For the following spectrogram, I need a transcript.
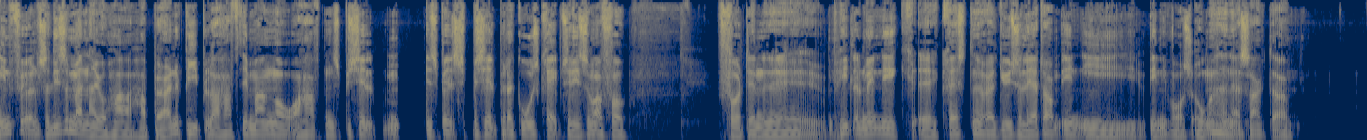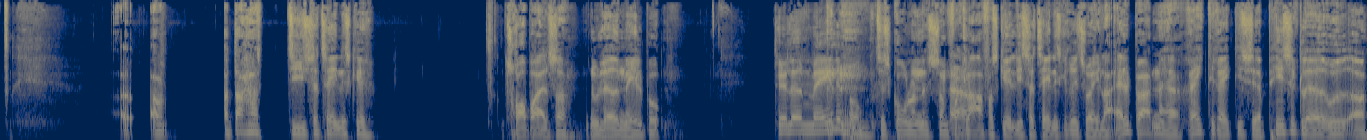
indførelse, ligesom man har jo har, har børnebibler, haft det i mange år, og haft en speciel, et spe, specielt pædagogisk greb til ligesom at få, få den øh, helt almindelige øh, kristne religiøse lærdom ind i, ind i vores unger, havde jeg nær sagt, og og, og, der har de sataniske tropper altså nu lavet en mailbog Det har lavet en malebog. til skolerne, som Ja. forklarer forskellige sataniske ritualer. Alle børnene er rigtig, rigtig ser pisseglade ud og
